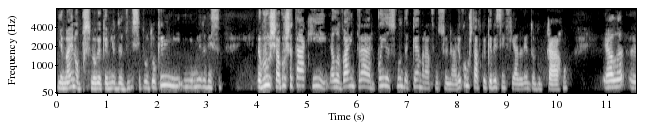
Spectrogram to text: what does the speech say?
e a mãe não percebeu o que a miúda disse e perguntou o quê, e a miúda disse, a bruxa, a bruxa está aqui, ela vai entrar, põe a segunda câmara a funcionar. Eu, como estava com a cabeça enfiada dentro do carro, ela eh,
